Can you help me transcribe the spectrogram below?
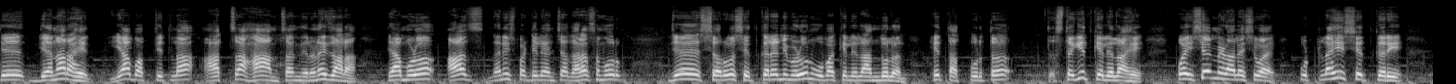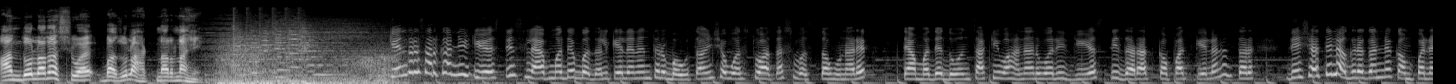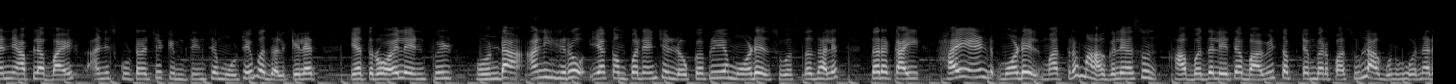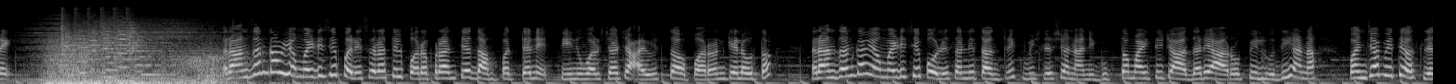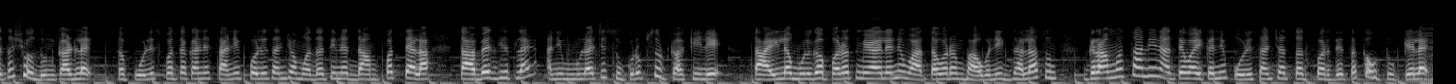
ते देणार आहेत. या बाबतीतला आजचा हा आमचा निर्णय झाला. त्यामुळं आज गणेश पाटील यांच्या घरासमोर जे सर्व शेतकऱ्यांनी मिळून उभा केलेलं आंदोलन हे तात्पुरतं स्थगित केलेलं आहे. पैसे मिळाल्याशिवाय कुठलाही शेतकरी आंदोलनाशिवाय बाजूला हटणार नाही. केंद्र सरकारने जीएसटी स्लॅबमध्ये बदल केल्यानंतर बहुतांश वस्तू आता स्वस्त होणार आहेत. त्यामध्ये दोन चाकी वाहनांवरील जीएसटी दरात कपात केल्यानंतर देशातील अग्रगण्य कंपन्यांनी आपल्या बाईक्स आणि स्कूटरच्या किमतींचे मोठे बदल केलेत. यात रॉयल एनफील्ड होंडा आणि हिरो या कंपन्यांचे लोकप्रिय मॉडेल स्वस्त झालेत तर काही हाय एंड मॉडेल मात्र महागले असून हा बदल येत्या बावीस सप्टेंबरपासून लागू होणार आहे. रांजणगाव एमआयडीसी परिसरातील परप्रांतीय दाम्पत्याने तीन वर्षाच्या आयुष्याचं अपहरण केलं होतं. रांजणगाव एमआयडीसी पोलिसांनी तांत्रिक विश्लेषण आणि गुप्त माहितीच्या आधारे आरोपी लुधियाना पंजाब येथे असल्याचं शोधून काढलंय. तर पोलीस पथकाने स्थानिक पोलिसांच्या मदतीने दाम्पत्याला ताब्यात घेतलाय आणि मुलाची सुखरूप सुटका केली. ताईला मुलगा परत मिळाल्याने वातावरण भावनिक झालं असून ग्रामस्थ आणि नातेवाईकांनी पोलिसांच्या तत्परतेचं कौतुक केलंय.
